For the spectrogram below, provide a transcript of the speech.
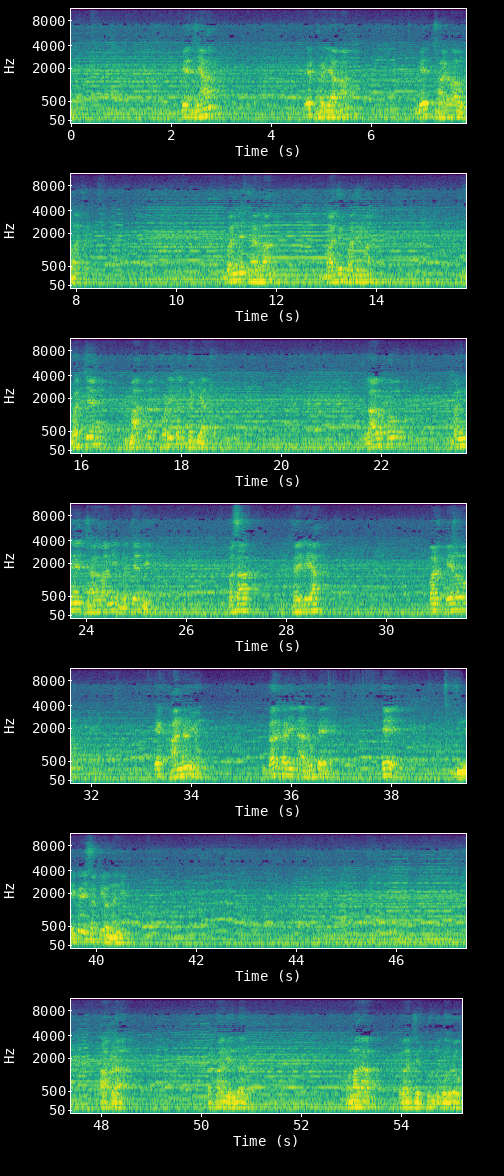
કે જ્યાં એ ફળિયામાં બે ઝાડવા ઊભા છે. બંને ઝાડવા બાજુ બાજુમાં વચ્ચે માત્ર થોડીક જ જગ્યા છે. લાલકો બંને ઝાડવાની વચ્ચેથી પસાર થઈ ગયા. પણ પેલો એક ખાંડણીયો ગરગડીના રૂપે તે નીકળી શક્યો નહીં. આપણા કથાની અંદર અમારા એવા જેતપુરનું ગૌરવ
